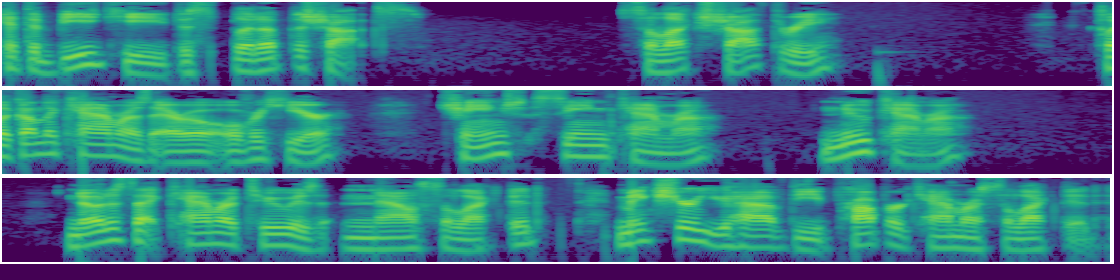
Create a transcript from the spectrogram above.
Hit the B key to split up the shots. Select shot 3. Click on the camera's arrow over here. Change scene camera. New camera. Notice that camera 2 is now selected. Make sure you have the proper camera selected.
